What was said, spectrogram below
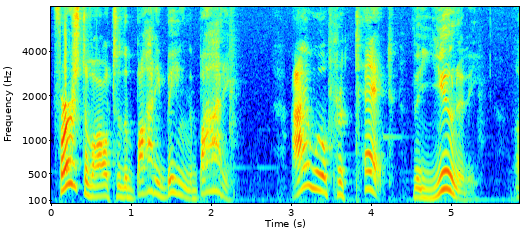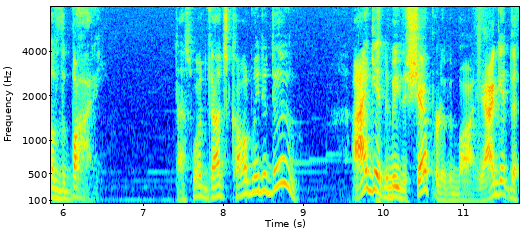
first of all, to the body being the body. I will protect the unity of the body. That's what God's called me to do. I get to be the shepherd of the body. I get to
